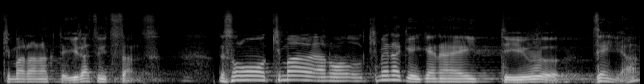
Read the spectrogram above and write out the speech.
決まらなくてイラついてたんです。でその決,、ま、あの決めなきゃいけないっていう前夜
